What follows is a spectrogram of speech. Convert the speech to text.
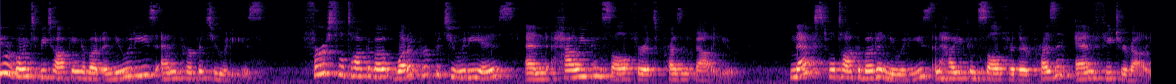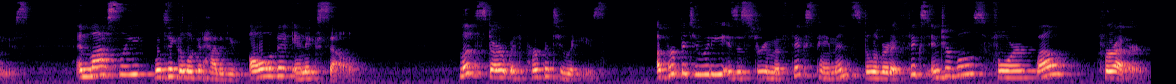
we're going to be talking about annuities and perpetuities. First, we'll talk about what a perpetuity is and how you can solve for its present value. Next, we'll talk about annuities and how you can solve for their present and future values. And lastly, we'll take a look at how to do all of it in Excel. Let's start with perpetuities. A perpetuity is a stream of fixed payments delivered at fixed intervals for, well, forever.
